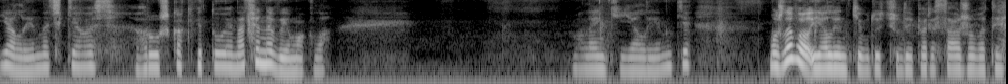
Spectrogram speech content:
Ялиночки ось, грушка квітує, наче не вимокла. Маленькі ялинки. Можливо, ялинки будуть сюди пересаджувати.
